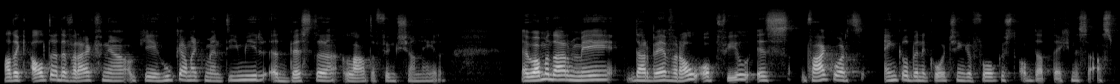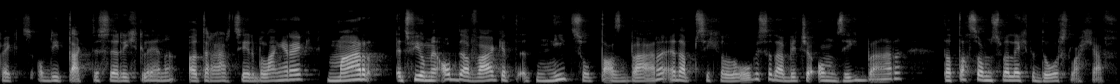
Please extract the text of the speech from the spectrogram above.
had ik altijd de vraag van ja, oké, hoe kan ik mijn team hier het beste laten functioneren? En wat me daarmee, daarbij vooral opviel, is vaak wordt enkel binnen coaching gefocust op dat technische aspect, op die tactische richtlijnen. Uiteraard zeer belangrijk. Maar het viel mij op dat vaak het, niet zo tastbare, dat psychologische, dat beetje onzichtbare, dat dat soms wel echt de doorslag gaf.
